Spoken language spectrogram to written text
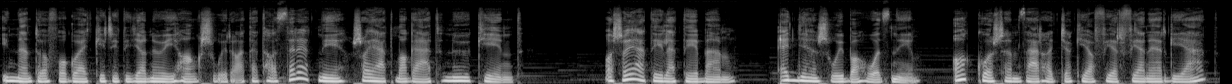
innentől fogva egy kicsit így a női hangsúlyra, tehát ha szeretné saját magát nőként a saját életében egyensúlyba hozni, akkor sem zárhatja ki a férfi energiát,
